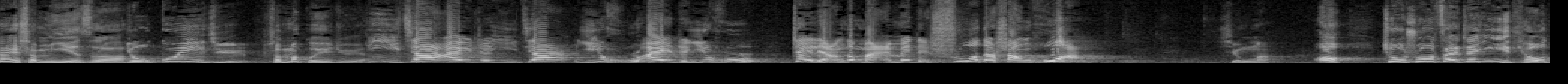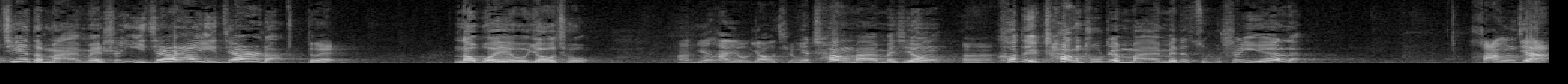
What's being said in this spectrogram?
这什么意思啊？有规矩。什么规矩啊？一家挨着一家，一户挨着一户，这两个买卖得说得上话，行吗？哦，就说在这一条街的买卖是一家挨一家的，对，那我也有要求。啊，您还有要求你？唱买卖行，嗯可得唱出这买卖的祖师爷来。行家，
